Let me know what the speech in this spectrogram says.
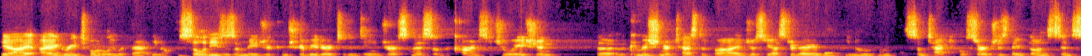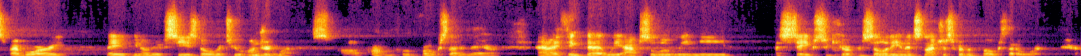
Yeah, I, I agree totally with that. You know, facilities is a major contributor to the dangerousness of the current situation. The, the, commissioner testified just yesterday that you know some tactical searches they've done since February, they've you know they've seized over 200 weapons uh, from from folks that are there. And I think that we absolutely need a safe, secure facility. And it's not just for the folks that are working there,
